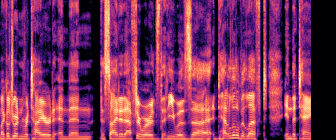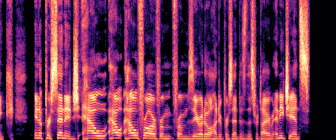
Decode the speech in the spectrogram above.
Michael Jordan retired and then decided afterwards that he was uh, had a little bit left in the tank. In a percentage, how how how far from from zero to hundred percent is this retirement? Any chance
